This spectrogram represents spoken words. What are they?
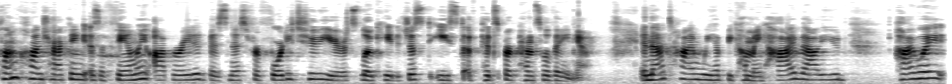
Plum Contracting is a family operated business for 42 years located just east of Pittsburgh, Pennsylvania. In that time, we have become a high valued highway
